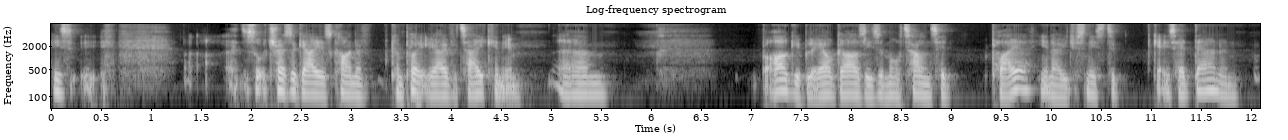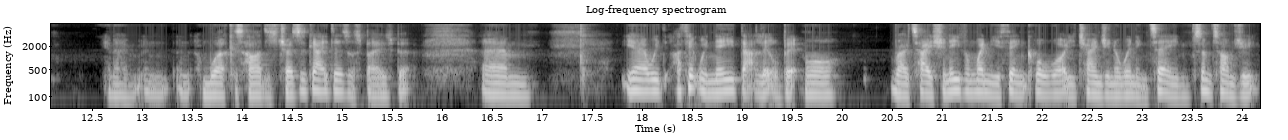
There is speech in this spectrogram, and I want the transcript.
he's he, sort of Trezeguet has kind of completely overtaken him, um, but arguably El Ghazi's a more talented player. You know, he just needs to get his head down and you know, and, and, work as hard as Trezeguet does, I suppose. But um, yeah, we I think we need that little bit more rotation. Even when you think, well, what are you changing a winning team? Sometimes you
